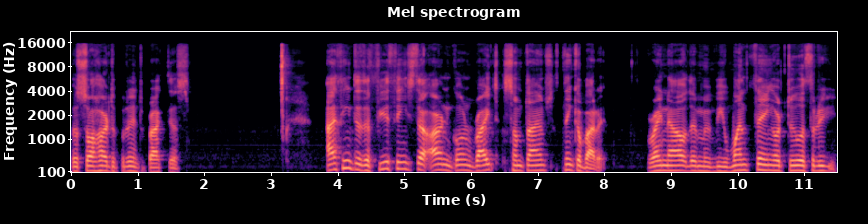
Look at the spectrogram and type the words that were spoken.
but so hard to put into practice. I think that the few things that aren't going right sometimes, think about it. Right now, there may be one thing or two or three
